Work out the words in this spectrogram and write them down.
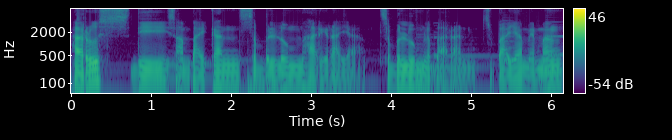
harus disampaikan sebelum hari raya sebelum lebaran supaya memang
